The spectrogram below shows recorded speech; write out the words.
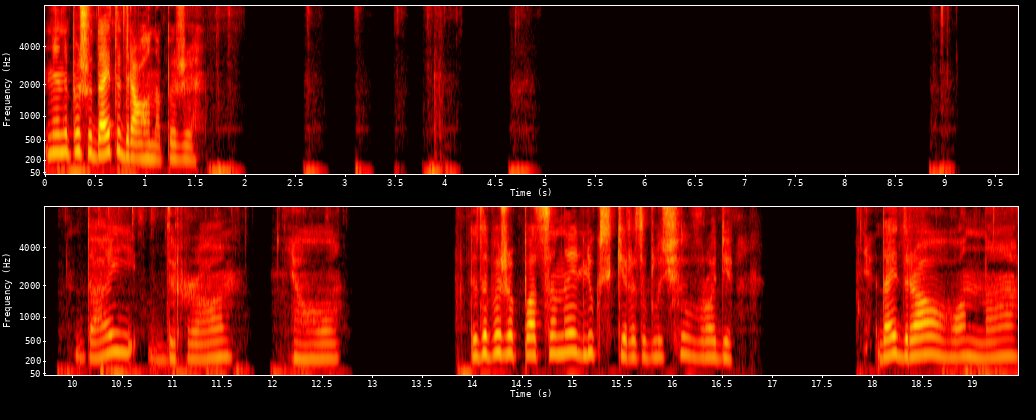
Не напишу, дайте драгона пижи. Дай дра його. Де пише, пацани люксики разоблачил вроде. Дай драгон на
